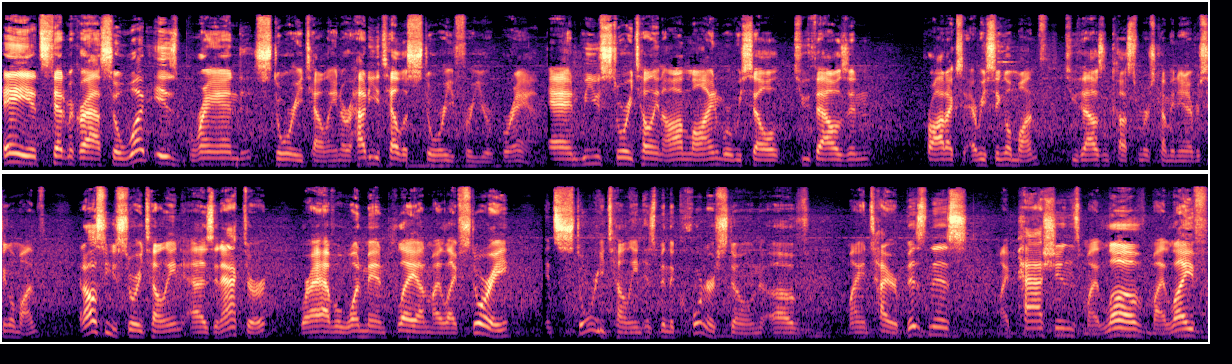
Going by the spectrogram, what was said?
Hey, it's Ted McGrath. So, what is brand storytelling, or how do you tell a story for your brand? And we use storytelling online where we sell 2,000 products every single month, 2,000 customers coming in every single month. And I also use storytelling as an actor where I have a one man play on my life story. And storytelling has been the cornerstone of my entire business, my passions, my love, my life.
